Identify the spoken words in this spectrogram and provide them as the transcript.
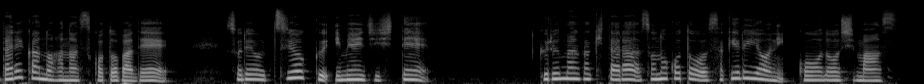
誰かの話す言葉でそれを強くイメージして車が来たらそのことを避けるように行動します。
